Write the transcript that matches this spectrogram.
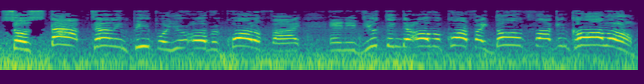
So stop telling people you're overqualified. And if you think they're overqualified, don't fucking call them.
